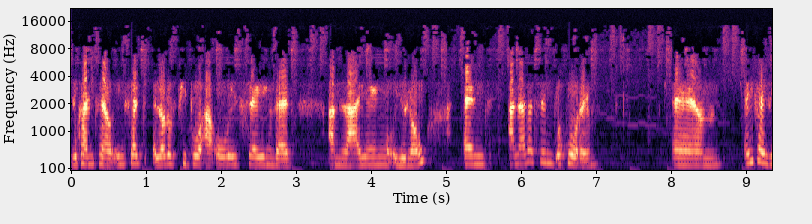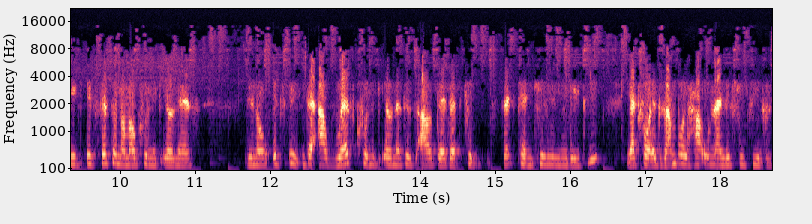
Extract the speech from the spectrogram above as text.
you can't tell. In fact, a lot of people are always saying that I'm lying, you know. And another thing, um, HIV is just a normal chronic illness. You know, it's, it, there are worse chronic illnesses out there that could that can kill you immediately. Like for example, how una le fever.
